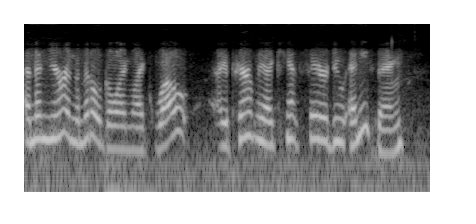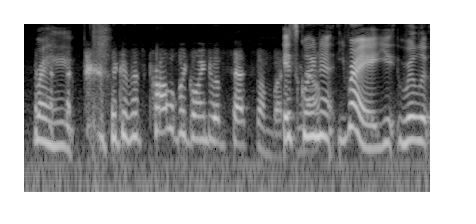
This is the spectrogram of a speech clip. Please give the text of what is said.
and then you're in the middle going like well I, apparently I can't say or do anything Right. because it's probably going to upset somebody It's going know? to right. You, really,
